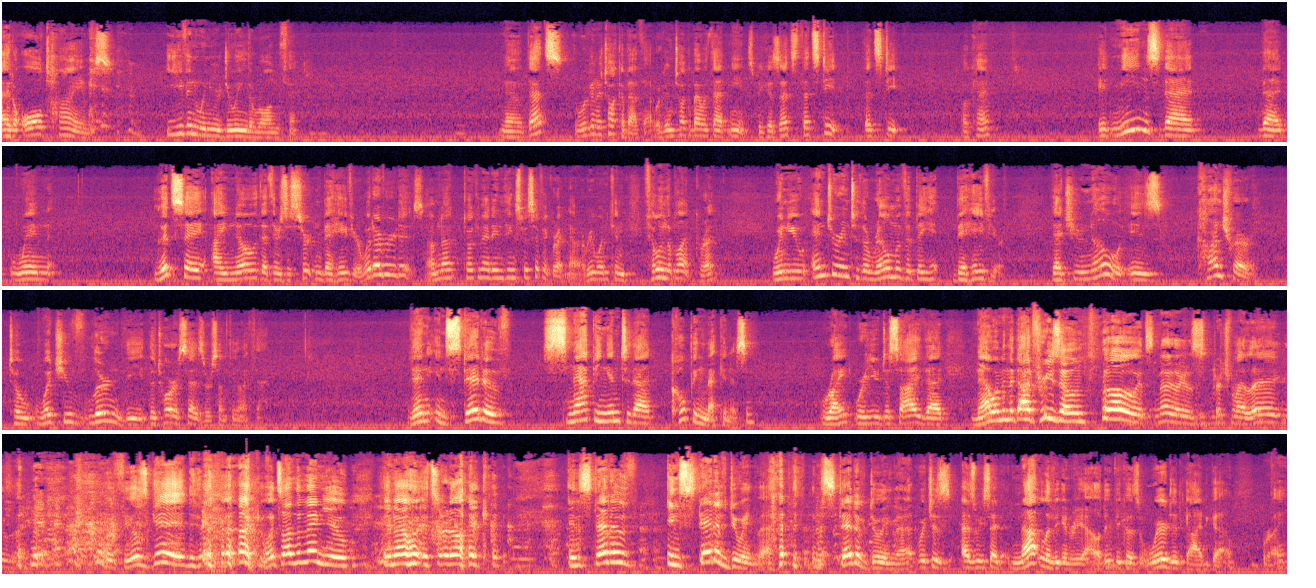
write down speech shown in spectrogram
at all times, even when you're doing the wrong thing. Now that's we're going to talk about that. We're going to talk about what that means because that's that's deep. That's deep. Okay? It means that that when let's say I know that there's a certain behavior, whatever it is. I'm not talking about anything specific right now. Everyone can fill in the blank, right? When you enter into the realm of a behavior that you know is contrary to what you've learned the, the Torah says or something like that. Then instead of snapping into that coping mechanism, right, where you decide that now I'm in the God free zone. Oh, it's nice. I'm going to stretch my legs. it feels good. What's on the menu? You know, it's sort of like instead of instead of doing that, instead of doing that, which is, as we said, not living in reality, because where did God go, right?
